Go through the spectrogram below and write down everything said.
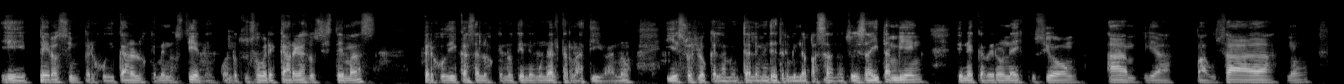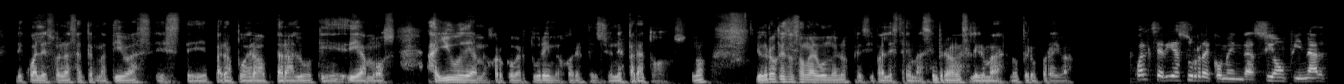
eh, pero sin perjudicar a los que menos tienen. Cuando tú sobrecargas los sistemas, perjudicas a los que no tienen una alternativa, ¿no? Y eso es lo que lamentablemente termina pasando. Entonces ahí también tiene que haber una discusión amplia, pausada, ¿no? De cuáles son las alternativas este, para poder adoptar algo que, digamos, ayude a mejor cobertura y mejores pensiones para todos, ¿no? Yo creo que esos son algunos de los principales temas. Siempre van a salir más, ¿no? Pero por ahí va. ¿Cuál sería su recomendación final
